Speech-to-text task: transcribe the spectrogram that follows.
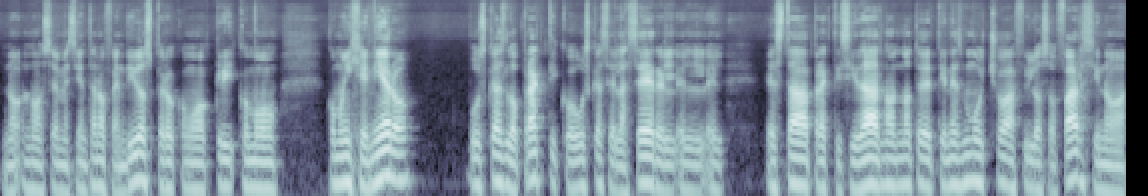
no, no, se me sientan ofendidos, pero como, como, como ingeniero buscas lo práctico, buscas el hacer, el, esta practicidad, no, no, te detienes mucho a filosofar, sino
